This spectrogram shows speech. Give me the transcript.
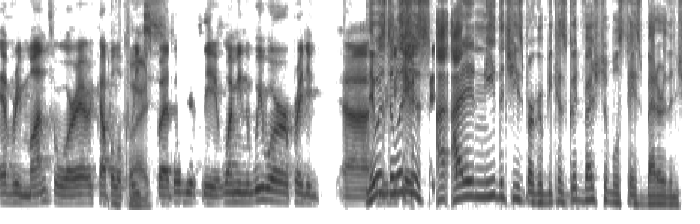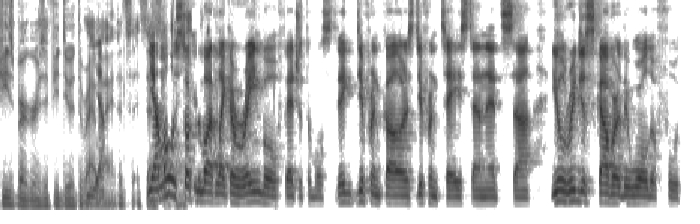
every month or every couple Of of, weeks, but obviously, well, I mean, we were pretty. Uh, It was we became- delicious. I, I didn't need the cheeseburger because good vegetables taste better than cheeseburgers if you do it the right Yeah. way. That's, that's yeah, I'm always simple. talking about like a rainbow of vegetables, They- different colors, different taste, and it's uh, you'll rediscover the world of food.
